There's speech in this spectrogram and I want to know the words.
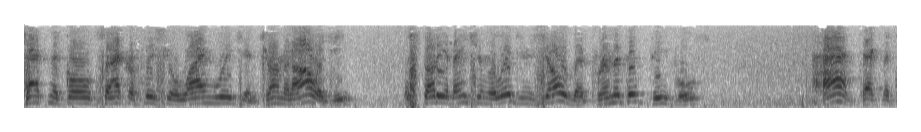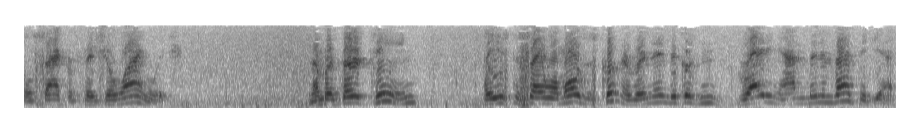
technical sacrificial language and terminology, the study of ancient religions shows that primitive peoples had technical sacrificial language. Number 13, they used to say, well, Moses couldn't have written it because writing hadn't been invented yet.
